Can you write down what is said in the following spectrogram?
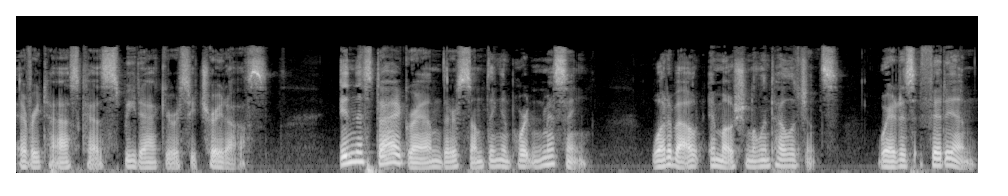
Every task has speed-accuracy trade-offs. In this diagram, there's something important missing. What about emotional intelligence? Where does it fit in?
